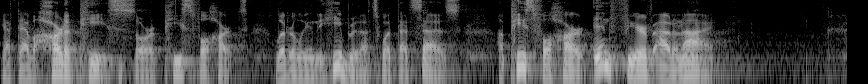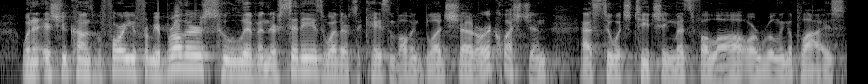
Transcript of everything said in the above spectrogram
you have to have a heart of peace or a peaceful heart. Literally in the Hebrew, that's what that says. A peaceful heart in fear of Adonai. When an issue comes before you from your brothers who live in their cities, whether it's a case involving bloodshed or a question as to which teaching, mitzvah, law, or ruling applies,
